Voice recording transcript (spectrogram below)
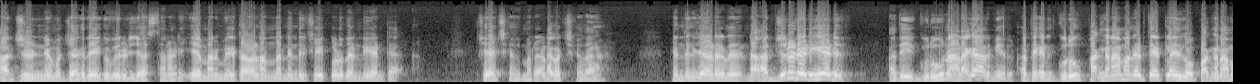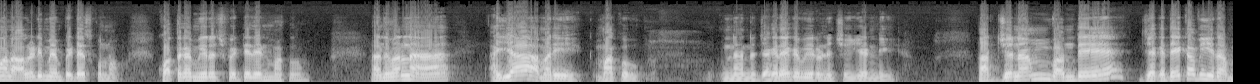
అర్జునుడిని ఏమో జగదేక వీరుడు చేస్తున్నాడు. ఏ మరి మిగతా వాళ్ళందరిని ఎందుకు చేయకూడదండి అంటే చేయొచ్చు కదా మరి అడగొచ్చు కదా. ఎందుకు అడగలేదంటే అర్జునుడు అడిగాడు. అది గురువుని అడగాలి మీరు. అంతేకాని గురువు పంగనామాలు అడిగితే ఎట్లా ఇదిగో పంగనామాలు ఆల్రెడీ మేము పెట్టేసుకున్నాం. కొత్తగా మీరు వచ్చి పెట్టేదేంటి మాకు? అందువలన అయ్యా మరి మాకు నన్ను జగదేక వీరుని చెయ్యండి. అర్జునం వందే జగదేక వీరం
